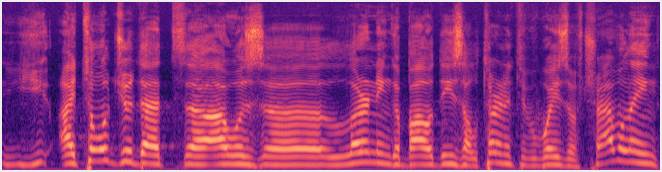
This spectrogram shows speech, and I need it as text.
you, I told you that uh, I was uh, learning about these alternative ways of traveling.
